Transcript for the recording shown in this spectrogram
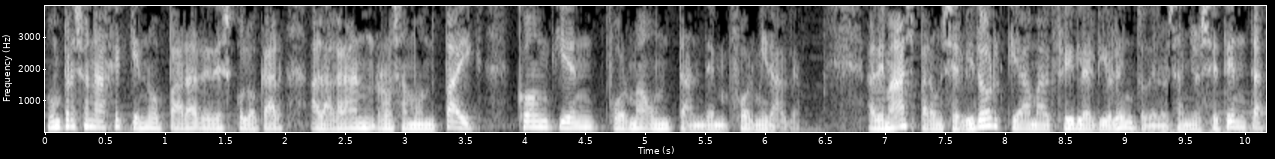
Un personaje que no para de descolocar a la gran Rosamund Pike, con quien forma un tándem formidable. Además, para un servidor que ama el thriller violento de los años 70,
